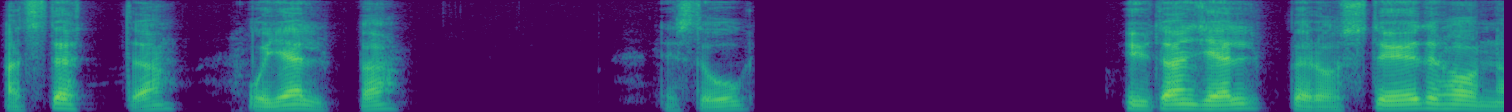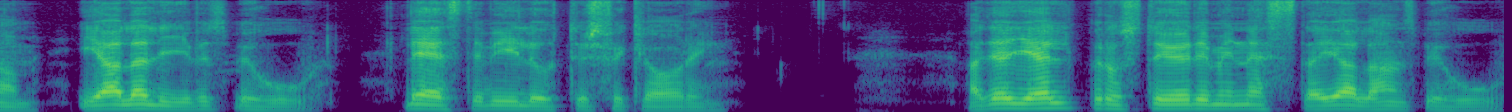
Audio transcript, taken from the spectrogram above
att stötta och hjälpa. Det stod utan hjälper och stöder honom i alla livets behov, läste vi i Luthers förklaring. Att jag hjälper och stöder min nästa i alla hans behov.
